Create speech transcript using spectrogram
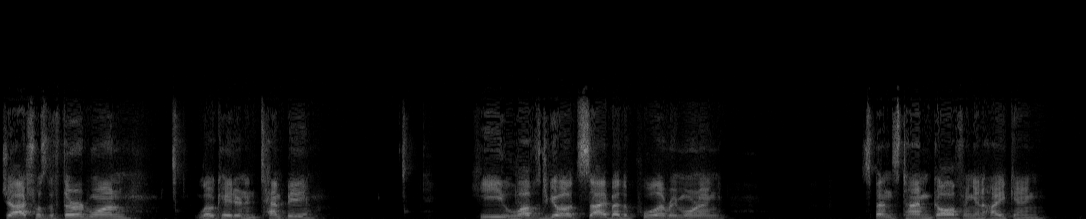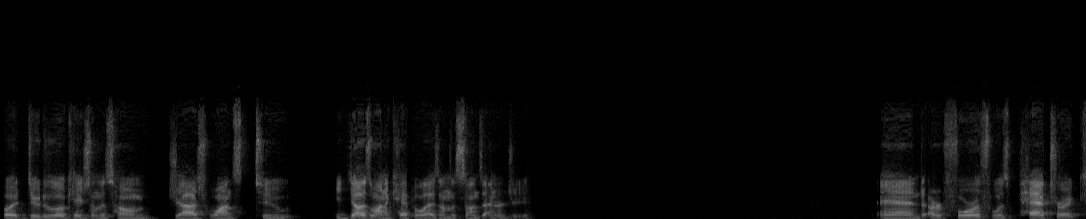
Josh was the third one, located in Tempe. He loves to go outside by the pool every morning, spends time golfing and hiking. But due to the location of this home, Josh wants to, he does want to capitalize on the sun's energy. And our fourth was Patrick.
